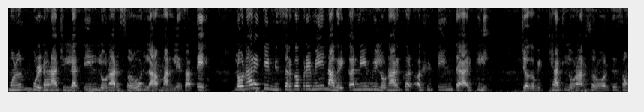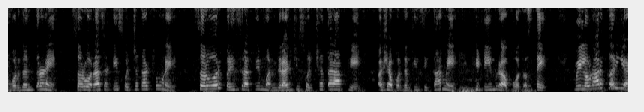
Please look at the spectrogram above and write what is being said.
म्हणून बुलढाणा जिल्ह्यातील लोणार सरोवरला मानले जाते. लोणार येथील निसर्गप्रेमी नागरिकांनी मी लोणारकर अशी टीम तयार केली. जगविख्यात लोणार सरोवरचे संवर्धन करणे सरोवरासाठी स्वच्छता ठेवणे सरोवर परिसरातील मंदिरांची स्वच्छता राखणे अशा पद्धतीचे कामे ही टीम राबवत असते. मी लोणारकर या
